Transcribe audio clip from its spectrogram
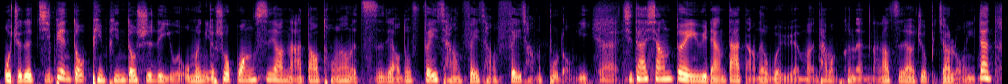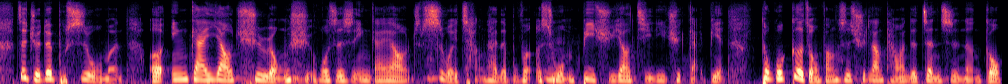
我觉得即便都频频都是立委，我们有时候光是要拿到同样的资料都非常非常非常的不容易。对，其他相对于两大党的委员们，他们可能拿到资料就比较容易，但这绝对不是我们呃应该要去容许，或者是应该要视为常态的部分，而是我们必须要极力去改变，透过各种方式去让台湾的政治能够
